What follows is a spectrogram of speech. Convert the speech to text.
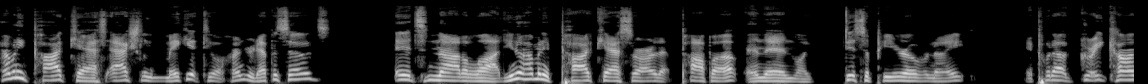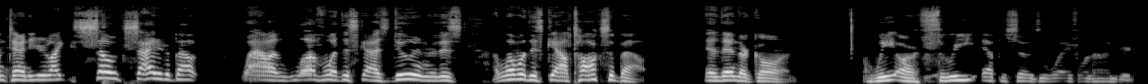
How many podcasts actually make it to 100 episodes? It's not a lot. Do you know how many podcasts there are that pop up and then like disappear overnight? They put out great content and you're like so excited about wow, I love what this guy's doing or this, I love what this gal talks about. And then they're gone. We are three episodes away from 100.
